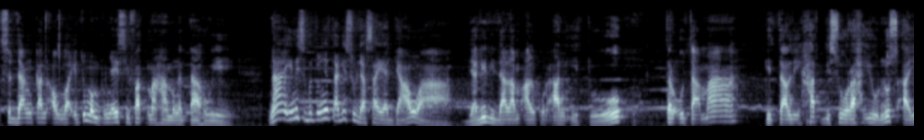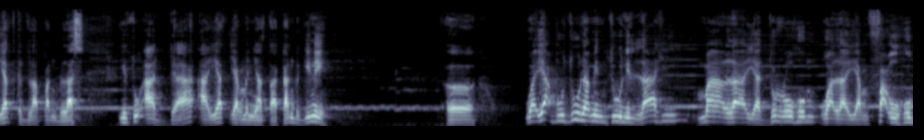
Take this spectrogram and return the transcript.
sedangkan Allah itu mempunyai sifat maha mengetahui. Nah, ini sebetulnya tadi sudah saya jawab. Jadi di dalam Al-Qur'an itu terutama kita lihat di surah Yunus ayat ke-18 itu ada ayat yang menyatakan begini. Uh, wa ya'buduna min dunillahi ma la yadurruhum wa la yanfa'uhum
